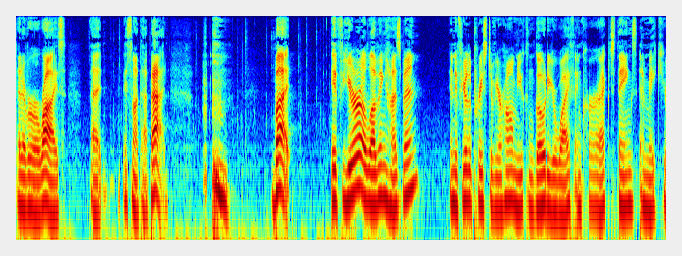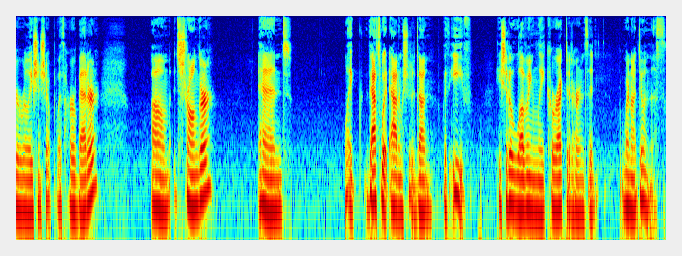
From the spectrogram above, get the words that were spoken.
that ever arise that it's not that bad. but if you're a loving husband and if you're the priest of your home, you can go to your wife and correct things and make your relationship with her better, um, stronger. And like that's what Adam should have done with Eve. He should have lovingly corrected her and said, We're not doing this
